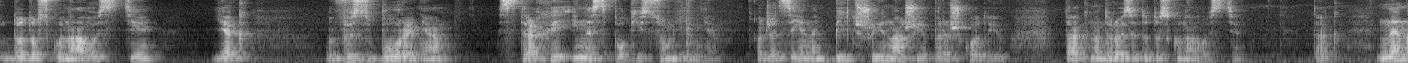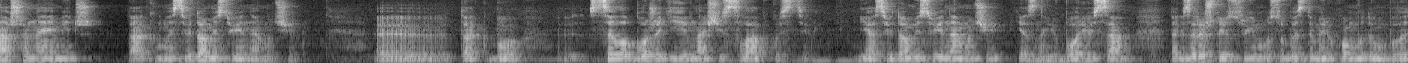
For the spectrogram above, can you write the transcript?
до досконалості, як взбурення, страхи і неспокій сумління. Отже, це є найбільшою нашою перешкодою так, на дорозі до досконалості. Так. Не наша неміч, так, ми свідомі своєї немочі. Е, так, бо е, сила Божа діє в нашій слабкості. Я свідомий своєї немочі, я з нею борюся. Так, зрештою, своїм особистим гріхом будемо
